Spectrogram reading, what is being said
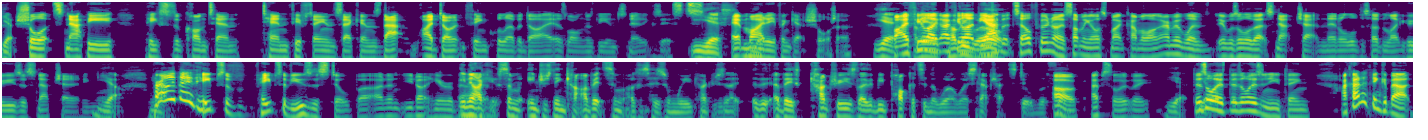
Yep. Short, snappy pieces of content, 10, 15 seconds. That I don't think will ever die as long as the internet exists. yes, It might Yeah. even get shorter. Yeah, But I feel mean, like I feel like the app itself, who knows, something else might come along. I remember when it was all about Snapchat and then all of a sudden like who uses Snapchat anymore. Yeah, Apparently they have heaps of heaps of users still, but I don't you don't hear about you know, it. like some interesting. I bet some. I was gonna say some weird countries. Like, are there countries like there'd be pockets in the world where Snapchat's still the thing? Oh, absolutely. yeah. There's yeah. always there's always a new thing. I kind of think about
